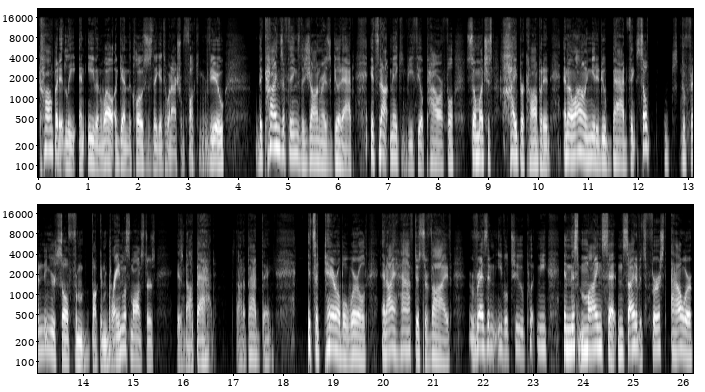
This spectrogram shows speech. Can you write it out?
competently and even well, again, the closest they get to an actual fucking review. The kinds of things the genre is good at. It's not making me feel powerful so much as hyper competent and allowing me to do bad things. Self defending yourself from fucking brainless monsters is not bad. It's not a bad thing. It's a terrible world, and I have to survive. Resident Evil 2 put me in this mindset inside of its first hour.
